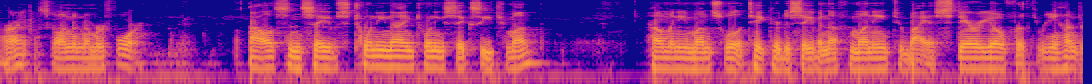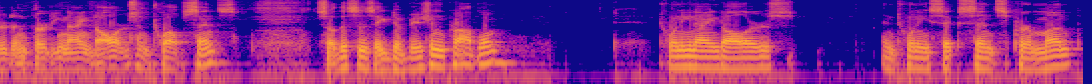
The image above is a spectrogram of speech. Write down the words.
All right, let's go on to number four. Allison saves twenty nine twenty six each month. How many months will it take her to save enough money to buy a stereo for $339.12? So this is a division problem. $29.26 per month.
